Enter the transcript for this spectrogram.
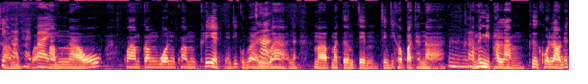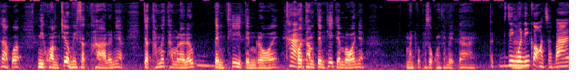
ที่ความขาดหายไปความเหงา ความกังวลความเครียดอย่างที่คุณวราลีค่ะว่านะมามาเติมเต็มสิ่งที่เขาปรารถนาอืมค่ะทำให้มีพลัง คือคนเราเนี่ยถ้าหากว่ามีความเชื่อมีศรัทธาแล้วเนี่ยจะทำให้ทำอะไรแล้วเต็มที่เต็มร้อยค่ะพอทำเต็มที่เต็มร้อยเนี่ยมันก็ประสบความสำเร็จได้แต่จริงๆวันนี้ก็ออกจากบ้าน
